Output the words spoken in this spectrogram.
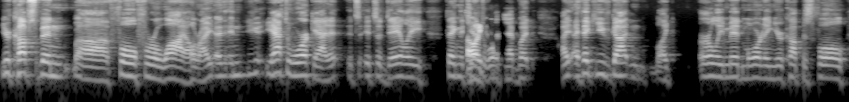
Your cup's been uh, full for a while, right? And, and you, you have to work at it. It's it's a daily thing that you oh, have to work at. But I, I think you've gotten like early mid morning, your cup is full,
